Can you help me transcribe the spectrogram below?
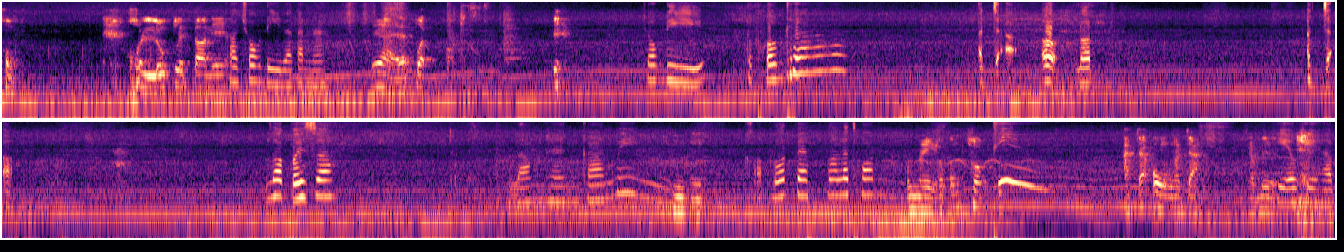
ผมคนลุกเลยตอนนี้ก็โชคดีแล้วกันนะเหนื่อยแล้วปวดโชคดีกับผมรักอาจจะเออรถอาจจะ รถไปซะพลังแห่งการวิ่ง ขับรถแบบมาราธอนทำไมเขาต้องชอบพิ้วอาจจะองค์อาจจะครับเนี่ยโอเคโอเคครับ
